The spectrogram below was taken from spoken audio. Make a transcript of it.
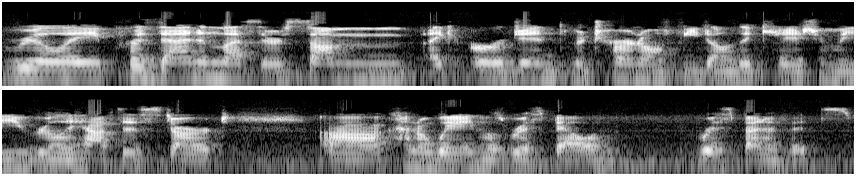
really present unless there's some like urgent maternal fetal indication when you really have to start uh, kind of weighing those risk risk benefits.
